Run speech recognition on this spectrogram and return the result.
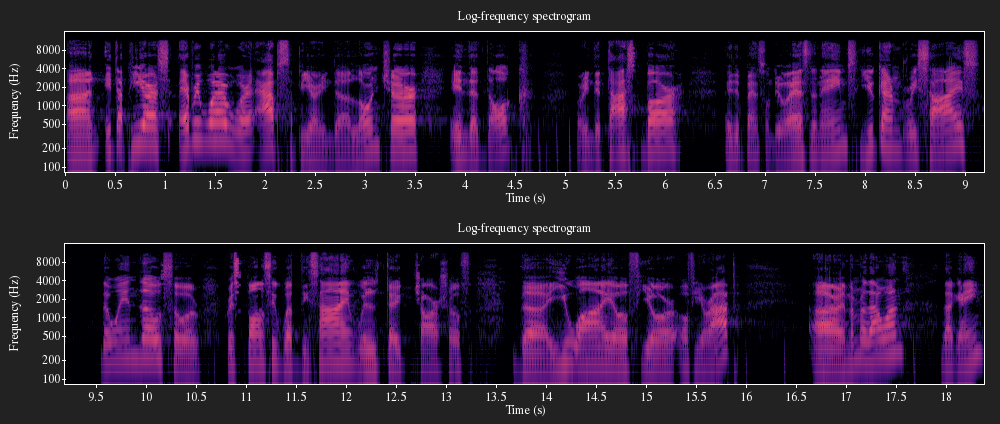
And it appears everywhere where apps appear, in the launcher, in the dock, or in the taskbar. It depends on the OS, the names. You can resize the window, so responsive web design will take charge of the UI of your, of your app. Uh, remember that one, that game?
